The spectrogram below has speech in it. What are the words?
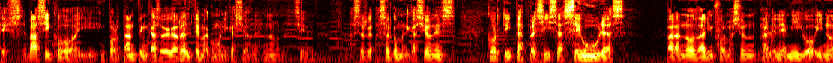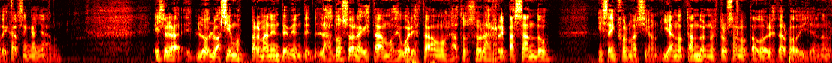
es básico e importante en caso de guerra, el tema de comunicaciones. ¿no? Es decir, hacer, hacer comunicaciones cortitas, precisas, seguras, para no dar información al enemigo y no dejarse engañar. Eso era, lo, lo hacíamos permanentemente. Las dos horas que estábamos de guardia, estábamos las dos horas repasando esa información y anotando en nuestros anotadores de rodilla. ¿no?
